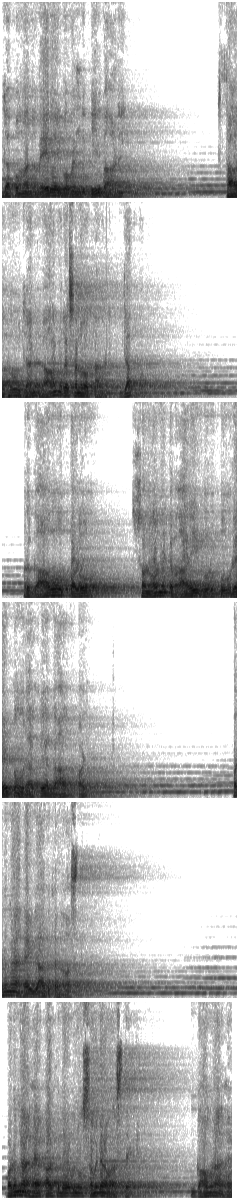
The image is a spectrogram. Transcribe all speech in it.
ਜਪ ਮਨ ਮੇਰੇ ਗੋਬਿੰਦ ਕੀ ਬਾਣੀ? ਸਾਧੂ ਜਨ ਰਾਮ ਰਸਨ ਵਖਾਣ, ਜਪ। ਪ੍ਰਗਾਵੋ ਪੜੋ ਸੁਨੋ ਨਿਤ ਭਾਈ ਗੁਰੂ ਕੋ ਰਹਿ ਤੋਂ ਰਾਖਿਆ ਗਾ ਪੜ ਪੜਨਾ ਹੈ ਯਾਦ ਕਰਨ ਵਾਸਤੇ। ਪੜਨਾ ਹੈ ਅਰਥ ਬੋਧ ਨੂੰ ਸਮਝਣ ਵਾਸਤੇ। ਗਾਉਣਾ ਹੈ,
